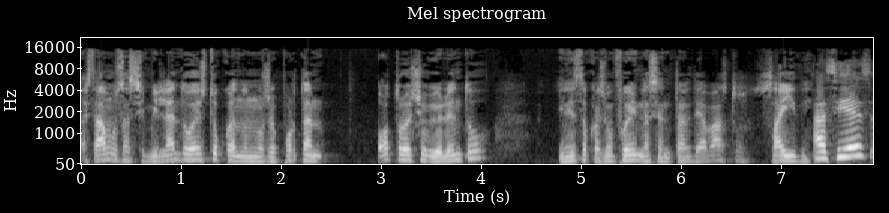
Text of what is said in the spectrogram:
estábamos asimilando esto cuando nos reportan otro hecho violento. En esta ocasión fue en la central de Abastos, Saide. Así es.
